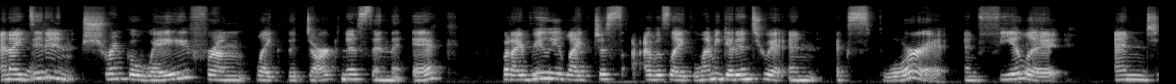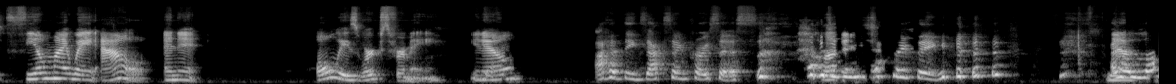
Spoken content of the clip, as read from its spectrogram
And I yeah. didn't shrink away from like the darkness and the ick, but I really yeah. like just I was like, let me get into it and explore it and feel it and feel my way out. And it always works for me, you know? Yeah. I have the exact same process. I Love it. Same thing. Yeah. And I love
